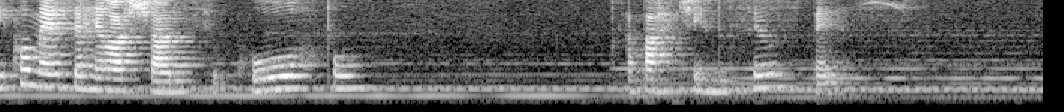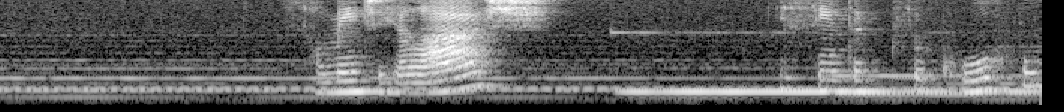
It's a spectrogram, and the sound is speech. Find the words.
e comece a relaxar o seu corpo a partir dos seus pés. Somente relaxe e sinta que seu corpo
